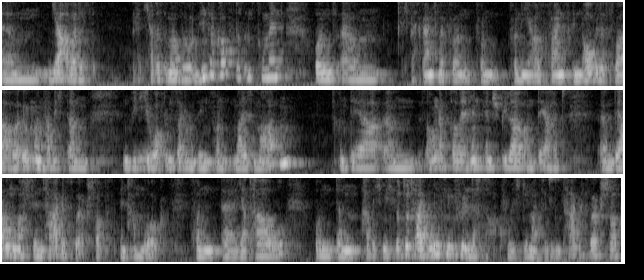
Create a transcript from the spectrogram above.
Ähm, ja, aber das, ich hatte das immer so im Hinterkopf, das Instrument. Und ähm, ich weiß gar nicht mehr von, von, von den Jahreszahlen jetzt genau, wie das war, aber irgendwann habe ich dann ein Video auf Instagram gesehen von Malte Marten. Und der ähm, ist auch ein ganz toller Handpan-Spieler und der hat ähm, Werbung gemacht für einen Tagesworkshop in Hamburg von äh, Yatao. Und dann habe ich mich so total gerufen gefühlt und dachte, oh cool, ich gehe mal zu diesem Tagesworkshop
